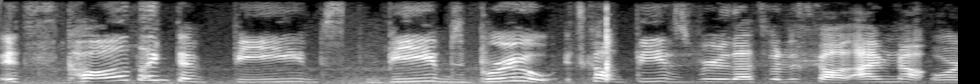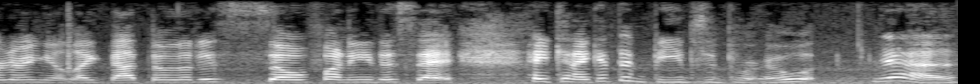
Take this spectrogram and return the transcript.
it's called like the Biebs, Biebs Brew. It's called Biebs Brew, that's what it's called. I'm not ordering it like that though. That is so funny to say. Hey, can I get the Biebs Brew? Yeah.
